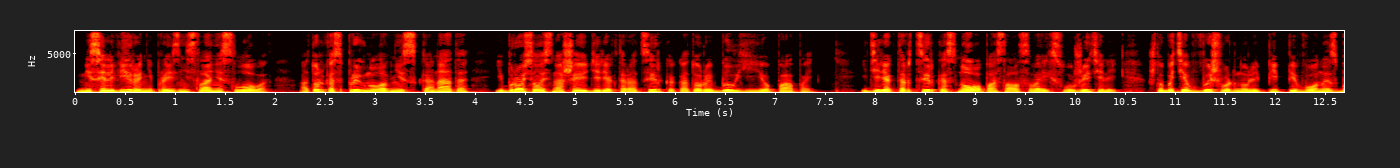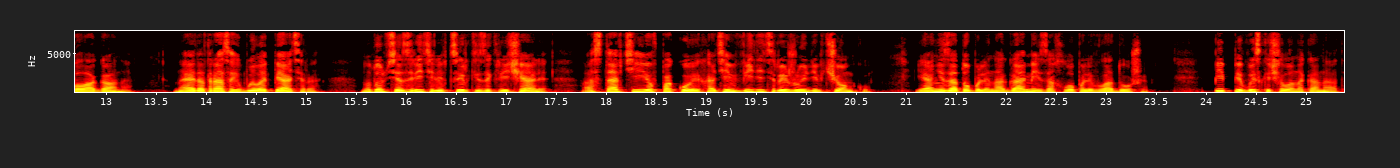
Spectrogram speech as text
Мисс Эльвира не произнесла ни слова, а только спрыгнула вниз с каната и бросилась на шею директора цирка, который был ее папой и директор цирка снова послал своих служителей, чтобы те вышвырнули Пиппи вон из балагана. На этот раз их было пятеро, но тут все зрители в цирке закричали «Оставьте ее в покое, хотим видеть рыжую девчонку!» И они затопали ногами и захлопали в ладоши. Пиппи выскочила на канат,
